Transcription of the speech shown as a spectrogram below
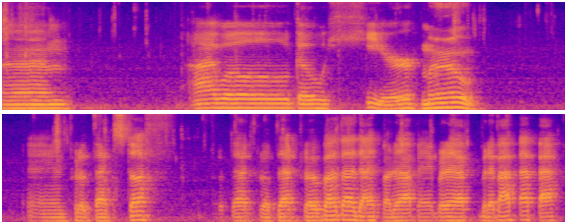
Um, I will go here, moo, and put up that stuff. Put up that, put up that, put up that, that, that, put up that, put up that, put up that, that.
